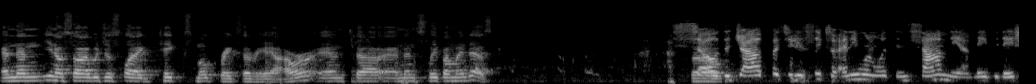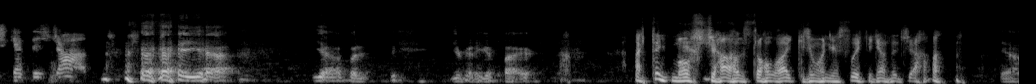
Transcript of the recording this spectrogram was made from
and then you know, so I would just like take smoke breaks every hour and uh, and then sleep on my desk. so, so- the job puts you to sleep. So anyone with insomnia, maybe they should get this job. yeah, yeah, but you're gonna get fired. I think most jobs don't like you when you're sleeping on the job. Yeah,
